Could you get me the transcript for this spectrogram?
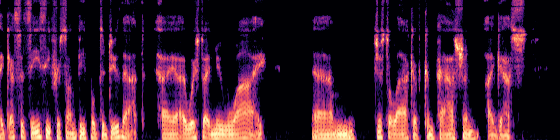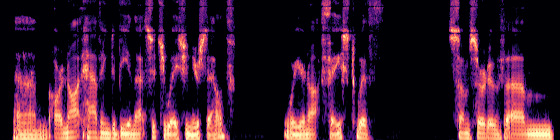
I guess it's easy for some people to do that. I, I wished I knew why. Um, just a lack of compassion, I guess, um, or not having to be in that situation yourself, where you're not faced with some sort of um,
